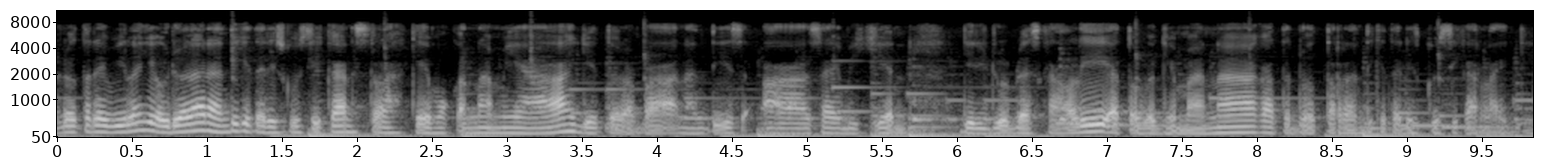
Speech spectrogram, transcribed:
dokternya bilang ya udahlah nanti kita diskusikan setelah kemo ke-6 ya gitu lah Pak nanti uh, saya bikin jadi 12 kali atau bagaimana kata dokter nanti kita diskusikan lagi.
